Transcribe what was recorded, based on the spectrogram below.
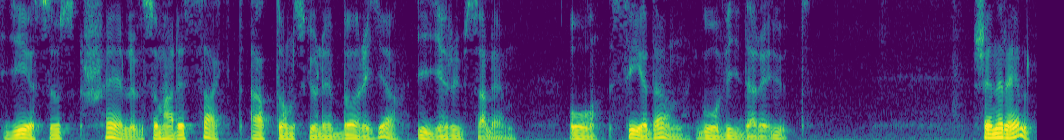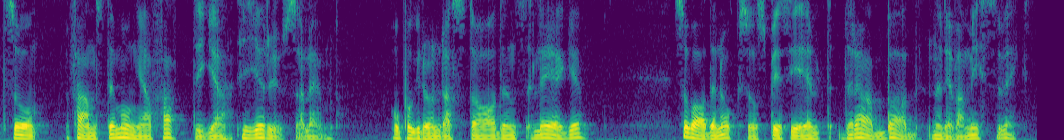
Jesus själv som hade sagt att de skulle börja i Jerusalem och sedan gå vidare ut. Generellt så fanns det många fattiga i Jerusalem och på grund av stadens läge så var den också speciellt drabbad när det var missväxt.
